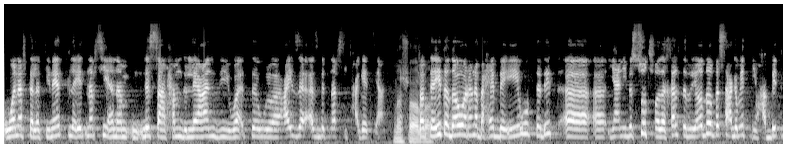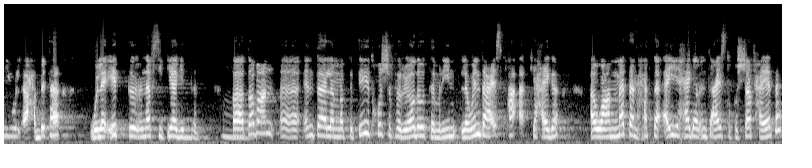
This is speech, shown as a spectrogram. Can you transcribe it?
وأنا في ثلاثينات لقيت نفسي أنا لسه الحمد لله عندي وقت وعايزة اثبت نفسي في حاجات يعني. ما شاء الله. فابتديت ادور أنا بحب إيه وابتديت آه، آه، يعني بالصدفة دخلت الرياضة بس عجبتني وحبيتني وحبيتها ولقيت نفسي فيها جدا. فطبعا آه، انت لما بتبتدي تخش في الرياضة والتمرين لو انت عايز تحقق في حاجة أو عامة حتى اي حاجة انت عايز تخشها في حياتك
